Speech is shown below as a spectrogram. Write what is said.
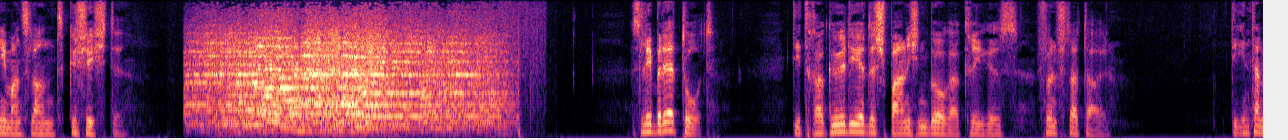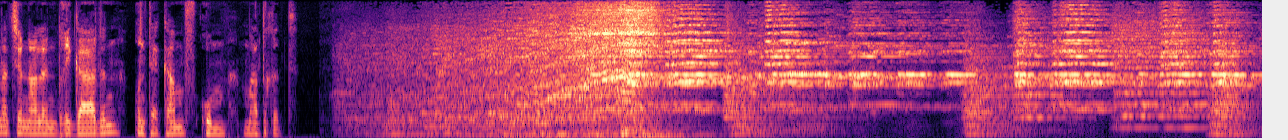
Niemandsland Geschichte. Es lebe der Tod. Die Tragödie des Spanischen Bürgerkrieges. Fünfter Teil. Die internationalen Brigaden und der Kampf um Madrid.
